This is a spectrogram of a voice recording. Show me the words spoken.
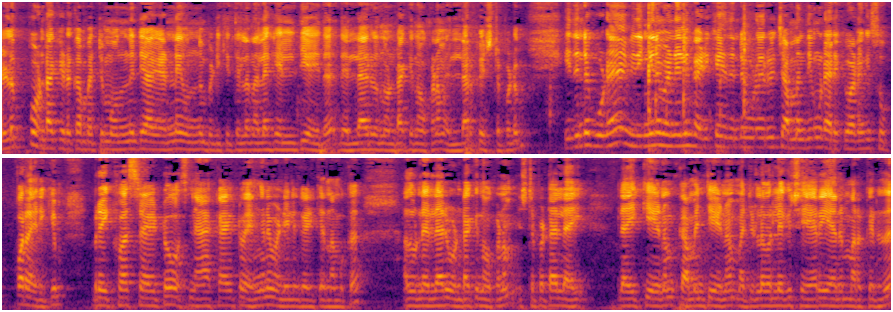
എളുപ്പം ഉണ്ടാക്കിയെടുക്കാൻ പറ്റും. ഒന്നിന്റെ എണ്ണയൊന്നും പിടിക്കത്തില്ല. നല്ല ഹെൽത്തി ആയത്. ഇതെല്ലാവരും ഒന്ന് ഉണ്ടാക്കി നോക്കണം. എല്ലാവർക്കും ഇഷ്ടപ്പെടും. ഇതിന്റെ കൂടെ ഇതിങ്ങനെ വേണേലും കഴിക്കാം. ഇതിന്റെ കൂടെ ഒരു ചമ്മന്തിയും കൂടെ അരയ്ക്കുവാണെങ്കിൽ സൂപ്പർ ആയിരിക്കും. ബ്രേക്ക്ഫാസ്റ്റ് ആയിട്ടോ സ്നാക്കായിട്ടോ എങ്ങനെ വേണേലും കഴിക്കാം നമുക്ക്. അതുകൊണ്ട് എല്ലാവരും ഉണ്ടാക്കി നോക്കണം. ഇഷ്ടപ്പെട്ടാൽ ലൈക്ക് ലൈക്ക് ചെയ്യണം കമന്റ് ചെയ്യണം മറ്റുള്ളവരിലേക്ക് ഷെയർ ചെയ്യാനും മറക്കരുത്.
